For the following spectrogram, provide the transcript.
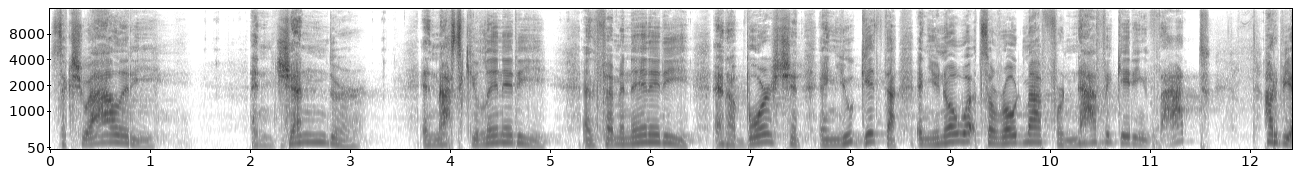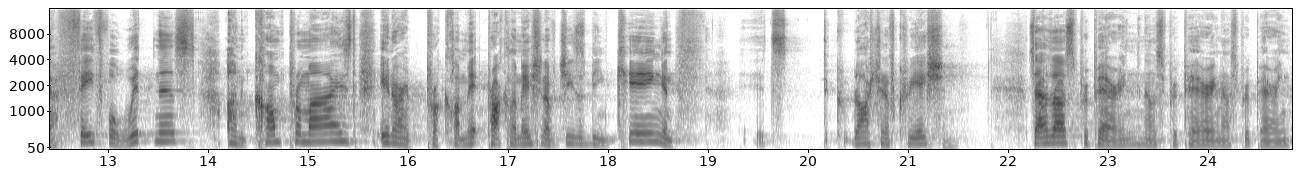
Sexuality and gender and masculinity and femininity and abortion. And you get that. And you know what's a roadmap for navigating that? How to be a faithful witness, uncompromised in our proclama- proclamation of Jesus being king, and it's the doctrine of creation. So as I was preparing, and I was preparing, and I was preparing,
